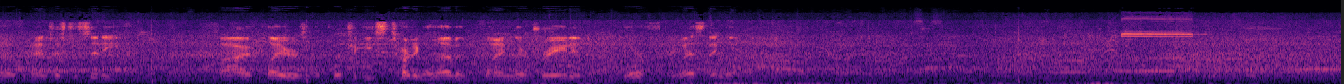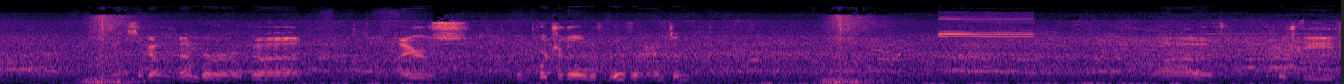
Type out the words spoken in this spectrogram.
of Manchester City. Five players in the Portuguese starting 11 plying their trade in North West England. also got a number of uh, players from Portugal with Wolverhampton. A lot of Portuguese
